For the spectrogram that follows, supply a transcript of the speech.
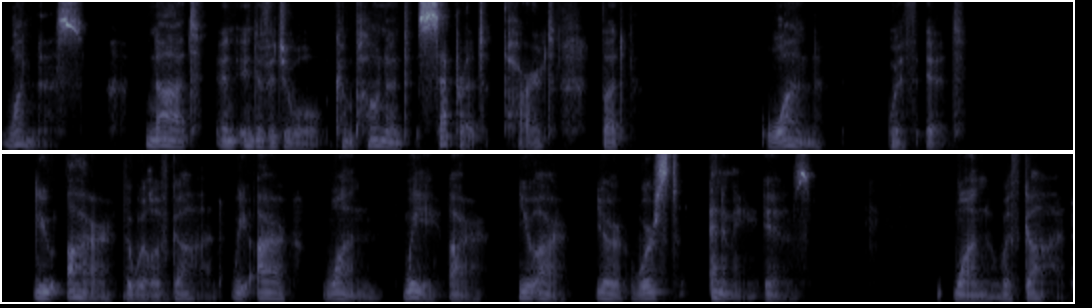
oneness. not an individual component, separate part, but one with it. You are the will of God. We are one. We are. You are. Your worst enemy is one with God.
